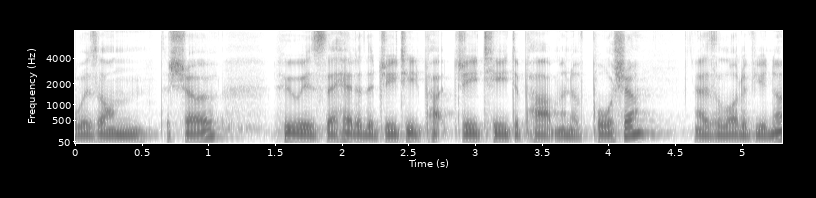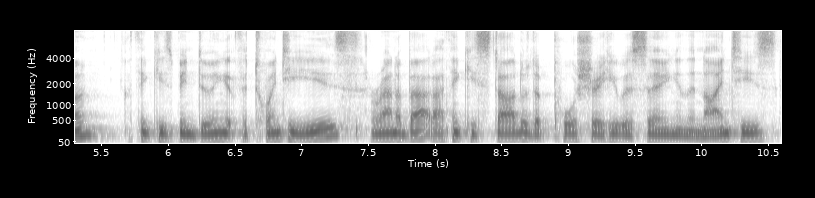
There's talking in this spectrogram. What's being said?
was on the show, who is the head of the GT GT department of Porsche, as a lot of you know. I think he's been doing it for 20 years, around about. I think he started at Porsche, he was saying, in the 90s.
